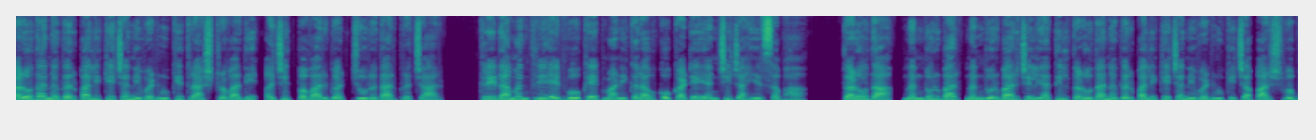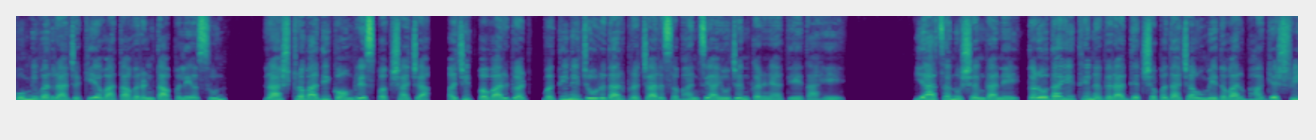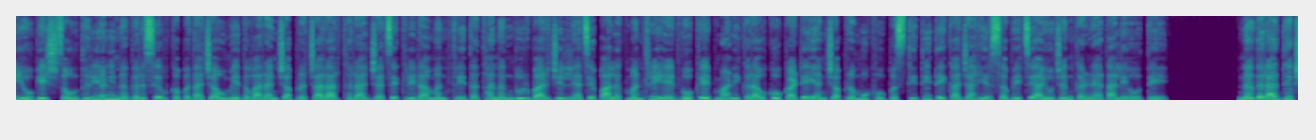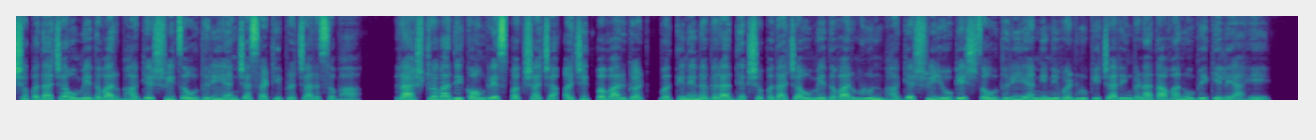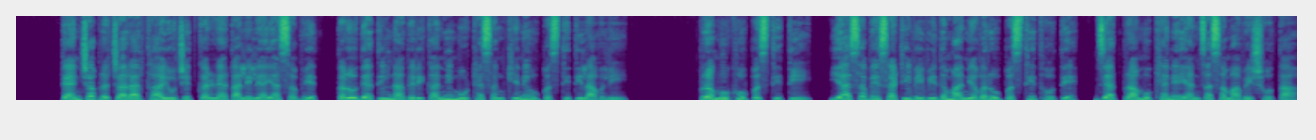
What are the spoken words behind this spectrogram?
तळोदा नगरपालिकेच्या निवडणुकीत राष्ट्रवादी अजित पवार गट जोरदार प्रचार. क्रीडामंत्री ॲडव्होकेट माणिकराव कोकाटे यांची जाहीर सभा. तळोदा नंदुरबार नंदुरबार जिल्ह्यातील तळोदा नगरपालिकेच्या निवडणुकीच्या पार्श्वभूमीवर राजकीय वातावरण तापले असून राष्ट्रवादी काँग्रेस पक्षाच्या अजित पवार गट वतीने जोरदार प्रचारसभांचे आयोजन करण्यात येत आहे. याच अनुषंगाने तळोदा येथे नगराध्यक्षपदाच्या उमेदवार भाग्यश्री योगेश चौधरी आणि नगरसेवकपदाच्या उमेदवारांच्या प्रचारार्थ राज्याचे क्रीडामंत्री तथा नंदुरबार जिल्ह्याचे पालकमंत्री ॲडव्होकेट माणिकराव कोकाटे यांच्या प्रमुख उपस्थितीत एका जाहीर सभेचे आयोजन करण्यात आले होते. नगराध्यक्षपदाच्या उमेदवार भाग्यश्री चौधरी यांच्यासाठी प्रचारसभा. राष्ट्रवादी काँग्रेस पक्षाच्या अजित पवार गट वतीने नगराध्यक्षपदाच्या उमेदवार म्हणून भाग्यश्री योगेश चौधरी यांनी निवडणुकीच्या रिंगणात आव्हान उभे केले आहे. त्यांच्या प्रचारार्थ आयोजित करण्यात आलेल्या या सभेत तळोद्यातील नागरिकांनी मोठ्या संख्येने उपस्थिती लावली. प्रमुख उपस्थिती या सभेसाठी विविध मान्यवर उपस्थित होते ज्यात प्रामुख्याने यांचा समावेश होता.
